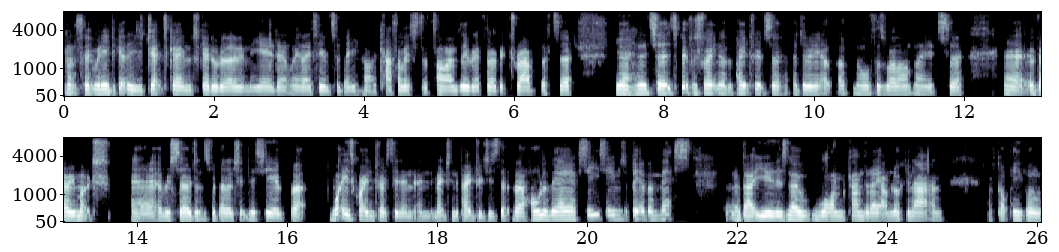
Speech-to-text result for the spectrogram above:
That's it. We need to get these Jets games scheduled earlier in the year, don't we? They seem to be like catalysts at times, even if they're a bit drab. But uh, yeah, it's uh, it's a bit frustrating that the Patriots are, are doing it up, up, north as well, aren't they? It's uh, uh very much uh, a resurgence for Belichick this year. But what is quite interesting, and, and mentioning the Patriots, is that the whole of the AFC seems a bit of a mess about you. There's no one candidate I'm looking at, and I've got people,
